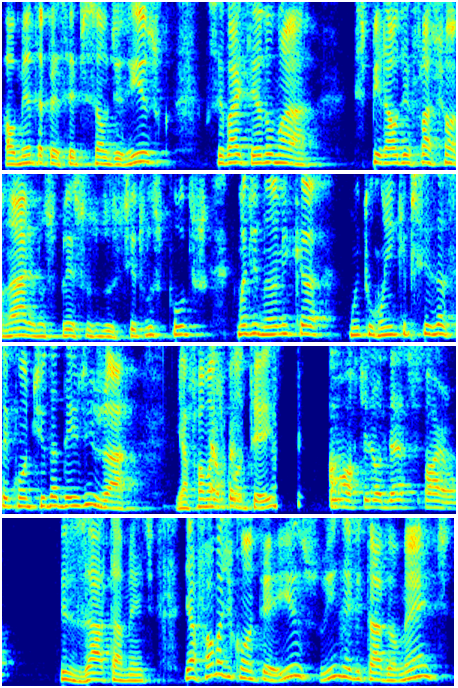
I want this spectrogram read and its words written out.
aumenta a percepção de risco. Você vai tendo uma espiral deflacionária nos preços dos títulos públicos, uma dinâmica muito ruim que precisa ser contida desde já. E a forma é, de conter isso. A morte, né? o death spiral. Exatamente. E a forma de conter isso, inevitavelmente,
